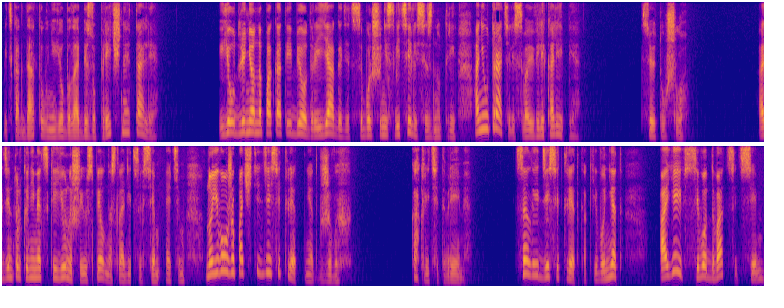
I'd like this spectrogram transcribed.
ведь когда-то у нее была безупречная талия. Ее удлиненно покатые бедра и ягодицы больше не светились изнутри, они утратили свое великолепие. Все это ушло. Один только немецкий юноша и успел насладиться всем этим, но его уже почти 10 лет нет в живых. Как летит время. Целые 10 лет, как его нет, а ей всего 27.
